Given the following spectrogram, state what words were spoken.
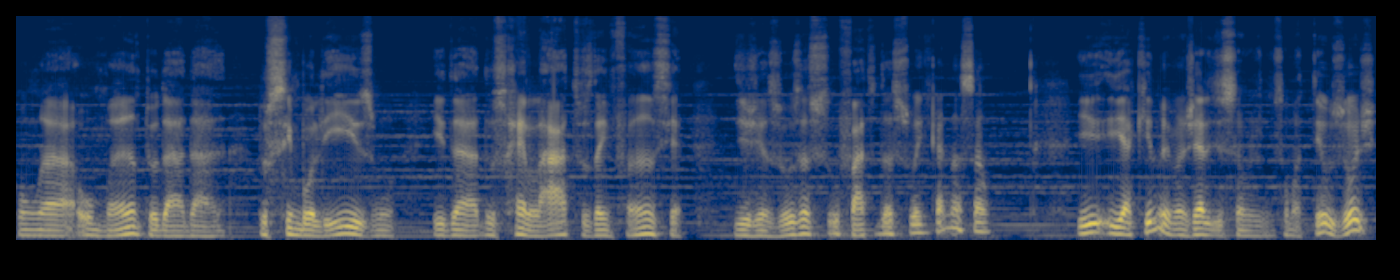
com a, o manto da, da, do simbolismo e da, dos relatos da infância de Jesus o fato da sua encarnação. E, e aqui no Evangelho de São, São Mateus, hoje,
